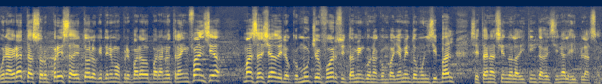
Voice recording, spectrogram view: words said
una grata sorpresa de todo lo que tenemos preparado para nuestra infancia, más allá de lo con mucho esfuerzo y también con acompañamiento municipal se están haciendo las distintas vecinales y plazas.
